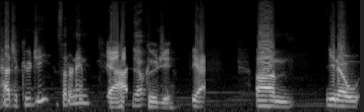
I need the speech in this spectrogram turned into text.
Hachikuji, is that her name? Yeah, Yep. Yeah. um, you know,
